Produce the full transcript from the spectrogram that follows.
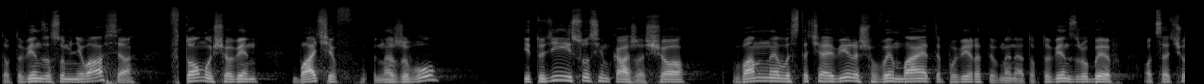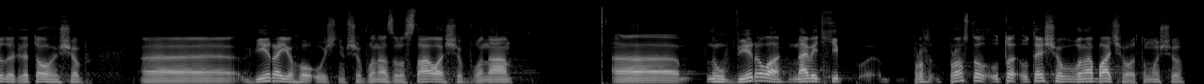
Тобто він засумнівався в тому, що він бачив наживу. І тоді Ісус їм каже, що вам не вистачає віри, що ви маєте повірити в мене. Тобто Він зробив оце чудо для того, щоб віра його учнів, щоб вона зростала, щоб вона е, ну, вірила навіть хіп, просто у те, що вона бачила. Тому що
